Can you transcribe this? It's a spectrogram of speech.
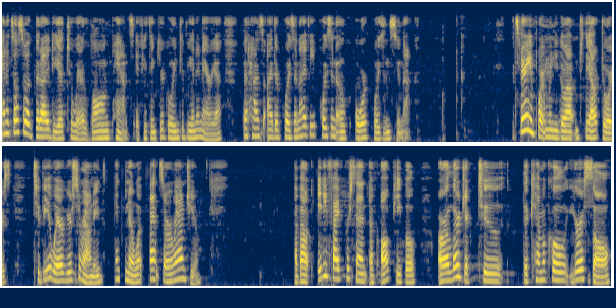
and it's also a good idea to wear long pants if you think you're going to be in an area that has either poison ivy, poison oak, or poison sumac. It's very important when you go out into the outdoors to be aware of your surroundings and to know what plants are around you. About 85% of all people are allergic to the chemical urushiol,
